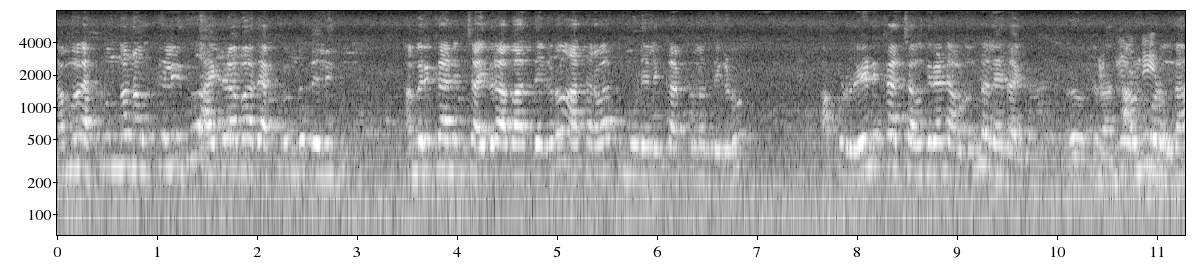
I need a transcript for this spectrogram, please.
ఖమ్మం ఎక్కడుందో నాకు తెలియదు హైదరాబాద్ ఎక్కడుందో తెలియదు అమెరికా నుంచి హైదరాబాద్ దిగడం ఆ తర్వాత మూడు హెలికాప్టర్లో దిగడం. అప్పుడు రేణుకా చౌదరి అని ఆవిడ ఉందా లేదా? ఆవిడ కూడా ఉందా?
